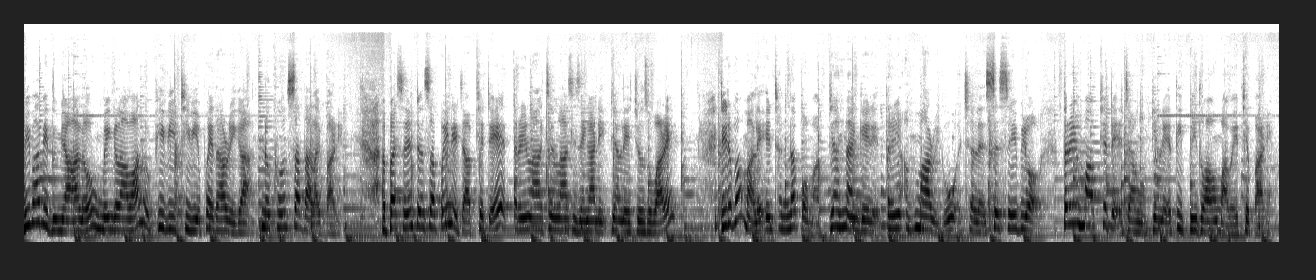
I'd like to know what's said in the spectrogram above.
မိဘပြည်သူများအားလုံးမင်္ဂလာပါလို့ PPTV အဖွဲ့သားတွေကနှုတ်ခွန်းဆက်သလိုက်ပါတယ်။အပတ်စဉ်တင်ဆက်ပေးနေကြဖြစ်တဲ့တရင်လာချင်းလာစီစဉ်ကနေပြန်လည်ကြိုဆိုပါရစေ။ဒီတစ်ပတ်မှာလည်း internet ပေါ်မှာပြန်နိုင်ခဲ့တဲ့တရင်အမှားတွေကိုအချက်လက်စစ်ဆေးပြီးတော့တရင်အမှားဖြစ်တဲ့အကြောင်းကိုပြန်လည်အသိပေးသွားအောင်ပါပဲဖြစ်ပါတယ်။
